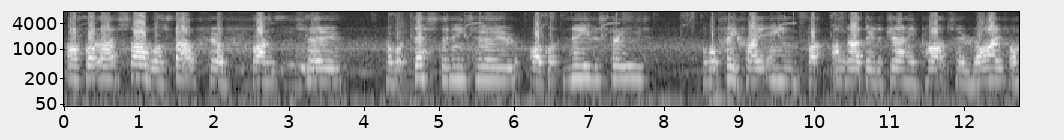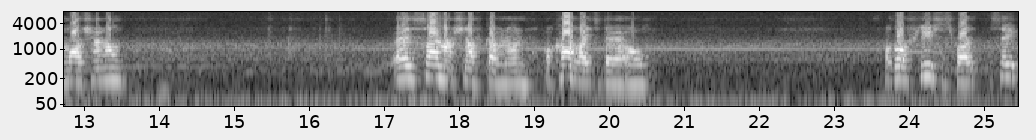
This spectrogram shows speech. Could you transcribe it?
I've got that Star Wars Battlefield Front 2, I've got Destiny 2, I've got Need Speed, I've got FIFA 18, but I'm going to do the Journey Part 2 live on my channel. There's so much stuff going on, I can't wait to do it all. I've got a few surprise, see,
